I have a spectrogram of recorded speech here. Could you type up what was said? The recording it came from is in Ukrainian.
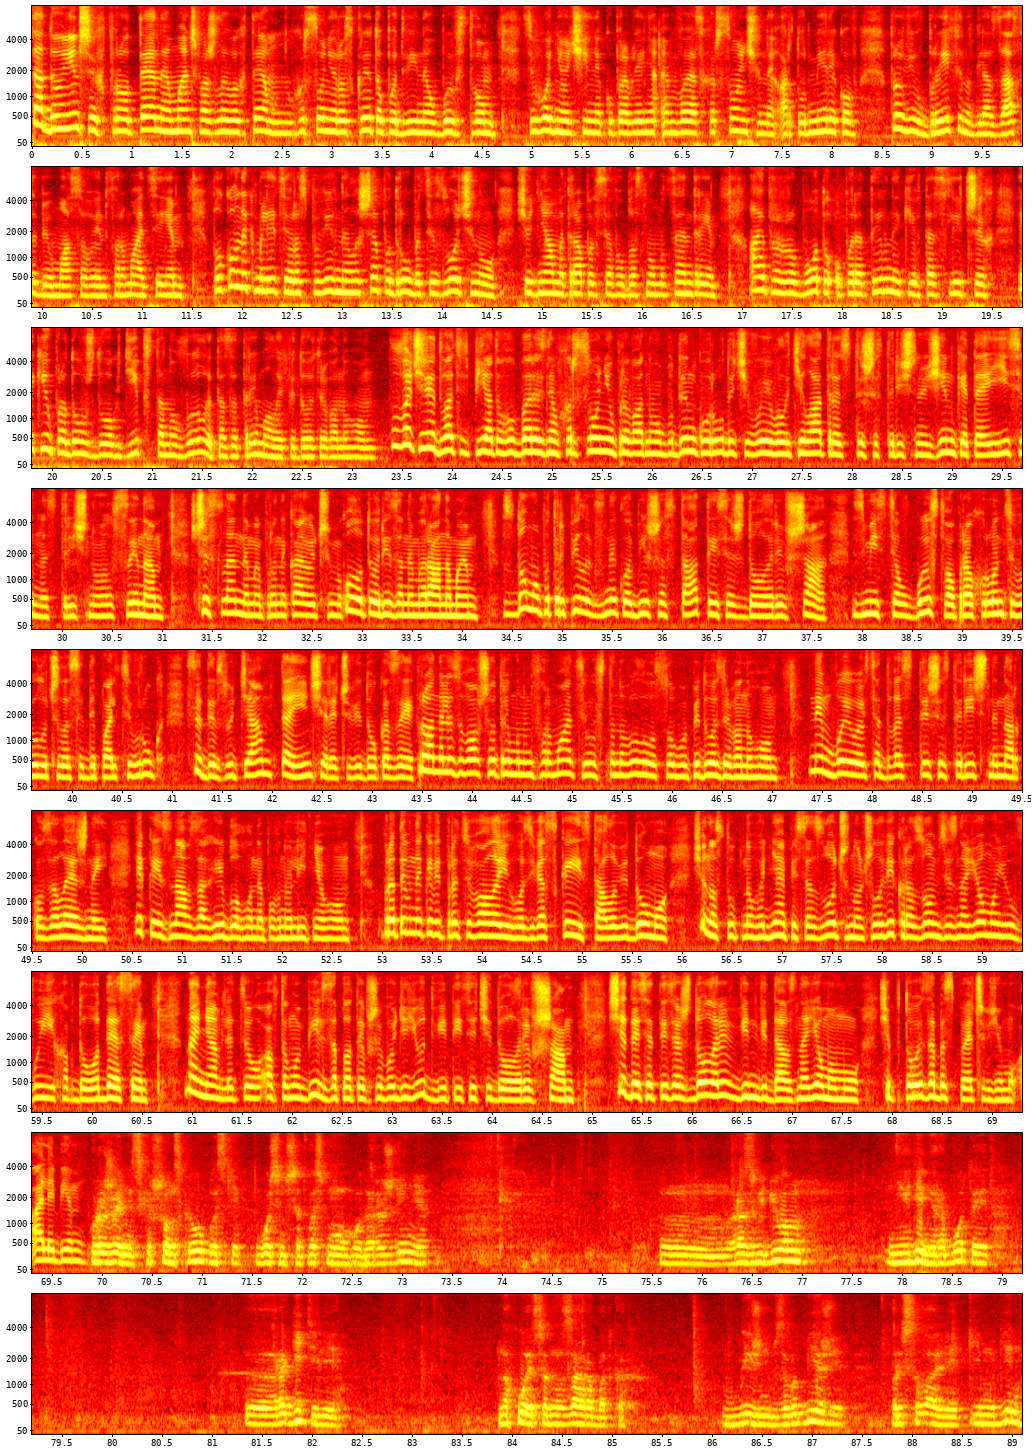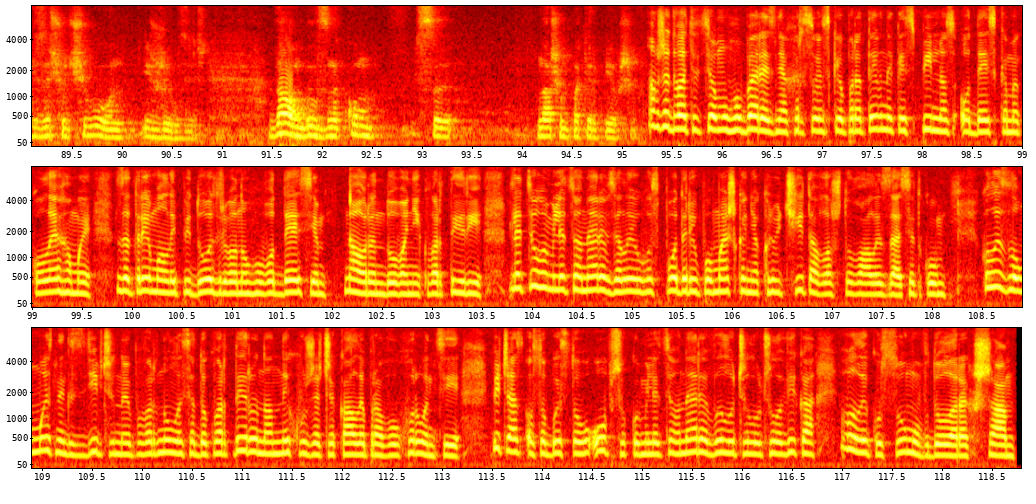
Та до інших, проте не менш важливих тем. У Херсоні розкрито подвійне вбивство. Сьогодні очільник управління МВС Херсонщини Артур Мєріков провів брифінг для засобів масової інформації. Полковник міліції розповів не лише подробиці злочину, що днями трапився в обласному центрі, а й про роботу оперативників та слідчих, які впродовж двох діб встановили та затримали підозрюваного. Увечері 25 березня в Херсоні у приватному будинку родичі виявили тіла 36-річної жінки та її 17-річного сина з численними проникаючими колото-різаними ранами. З дому потерпілих зникло більше 100 тисяч доларів США. З місця вбивства правоохоронці вилучили сліди пальців рук, сліди взуття та інші речові докази. Проаналізувавши отриману інформацію, встановили особу підозрюваного. Ним виявився 26-річний наркозалежний, який знав загиблого неповнолітнього. Оперативники відпрацювали його зв'язки і стало відомо, що наступного дня після злочину чоловік разом зі знайомою виїхав до Одеси. Найняв для цього автомобіль, заплативши водію 2 тисячі доларів США. Ще 10 тисяч доларів він віддав знайомому, щоб той забезпечив йому алібі. Уроженец Херсонской области, 88 года рождения. М, Разведен, нигде не работает. Э, Родители находятся на заработках в ближнем зарубежье, присылали ему деньги, за счет чего он и жил здесь. Да, он был знаком с нашим потерпевшим. А вже 27 березня херсонські оперативники спільно з одеськими колегами затримали підозрюваного в Одесі на орендованій квартирі. Для цього міліціонери взяли у господарів помешкання ключі та влаштували засідку. Коли зловмисник з дівчиною повернулися до квартири, на них уже чекали правоохоронці. Під час особистого обшуку міліціонери вилучили у чоловіка велику суму в доларах США.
